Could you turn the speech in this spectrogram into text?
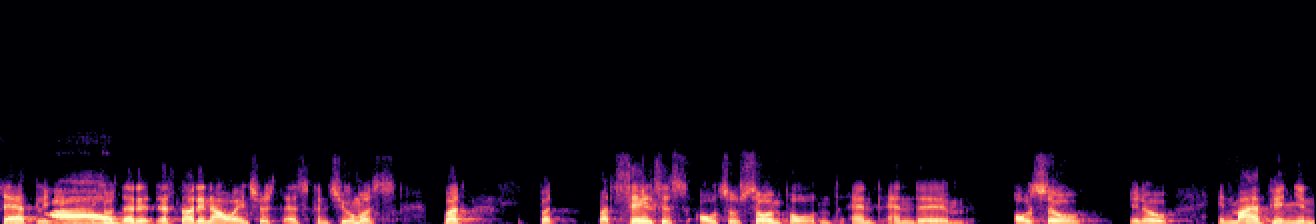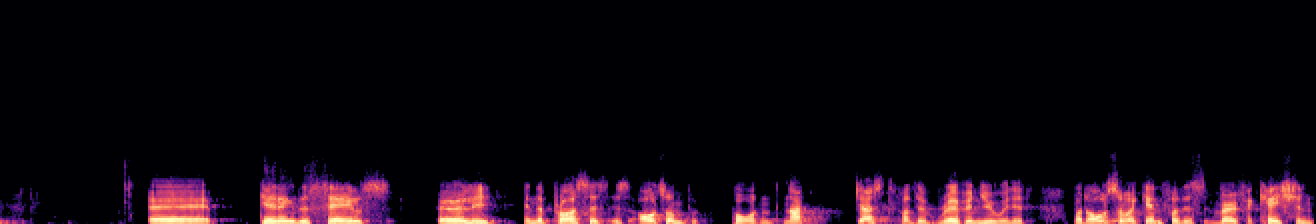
Sadly, wow. because that is, that's not in our interest as consumers. But but sales is also so important, and and um, also you know in my opinion, uh, getting the sales early in the process is also important. Not just for the revenue in it, but also again for this verification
